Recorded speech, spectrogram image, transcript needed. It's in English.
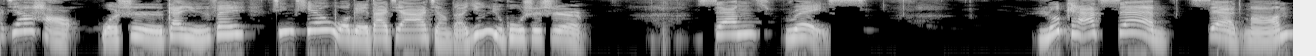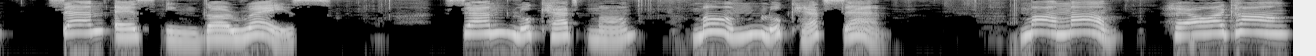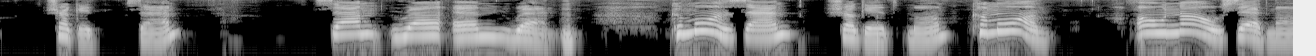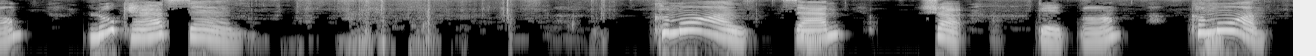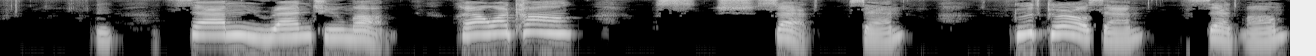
大家好，我是甘云飞。今天我给大家讲的英语故事是《Sam's Race》。Look at Sam, said Mom. Sam is in the race. Sam look at Mom. Mom look at Sam. Mom, Mom, here I come, shouted Sam. Sam ran and ran. Mm. Come on, Sam, shouted Mom. Come on. Oh no, said Mom. Look at Sam. Come on, Sam, shouted Mom. Come mm. on. Mm. Sam ran to Mom. Here I come, said Sam. Good girl, Sam, said Mom.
